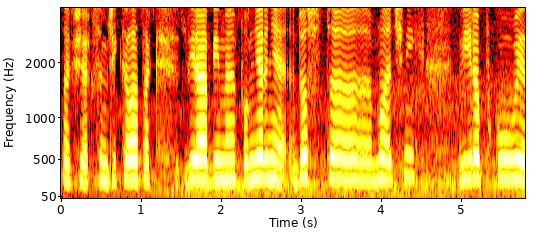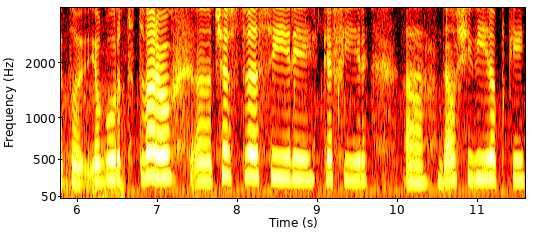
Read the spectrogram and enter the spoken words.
Takže, jak jsem říkala, tak vyrábíme poměrně dost eh, mléčných výrobků. Je to jogurt, tvaroh, eh, čerstvé síry, kefír a další výrobky.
